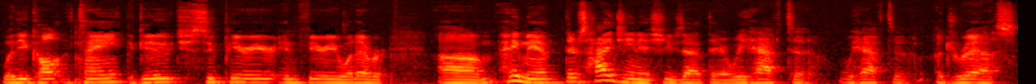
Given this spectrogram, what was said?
whether you call it the taint, the gooch, superior, inferior, whatever. Um, hey man, there's hygiene issues out there. We have to we have to address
